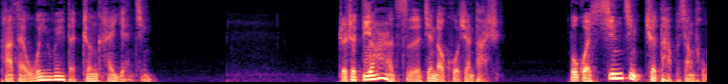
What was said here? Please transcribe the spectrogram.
他才微微的睁开眼睛。这是第二次见到苦玄大师，不过心境却大不相同。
